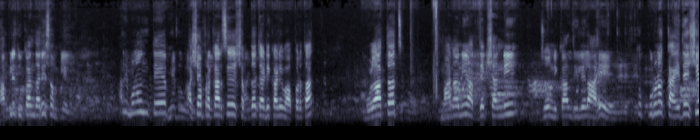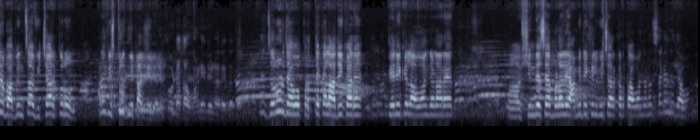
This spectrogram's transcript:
आपली दुकानदारी संपलेली आणि म्हणून ते अशा प्रकारचे शब्द त्या ठिकाणी वापरतात. मुळातच माननीय अध्यक्षांनी जो निकाल दिलेला आहे तो पूर्ण कायदेशीर बाबींचा विचार करून आणि विस्तृत निकाल दिलेला आहे. जरूर द्यावं. प्रत्येकाला अधिकार आहे. ते देखील आव्हान देणार आहेत. अं, शिंदे साहेब म्हणाले आम्ही देखील विचार करतो आव्हान देणार सगळ्यांनी द्यावं.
